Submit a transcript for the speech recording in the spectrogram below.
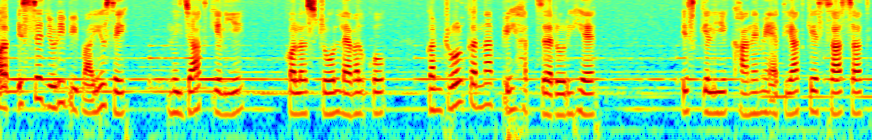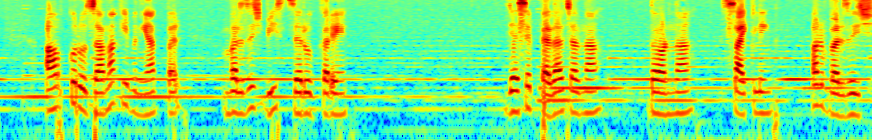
और इससे जुड़ी बीमारियों से निजात के लिए कोलेस्ट्रॉल लेवल को कंट्रोल करना बेहद ज़रूरी है। इसके लिए खाने में एहतियात के साथ साथ आपको रोज़ाना की बुनियाद पर वर्जिश भी ज़रूर करें। जैसे पैदल चलना, दौड़ना, साइकिलिंग और वर्जिश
